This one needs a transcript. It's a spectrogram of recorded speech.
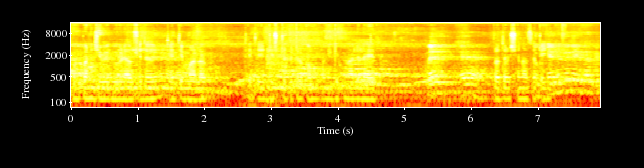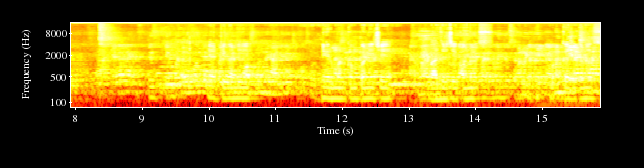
कंपनीची वेगवेगळ्या औषधं तेथे मालक तेथे डिस्ट्रीब्युटर कंपनी घेऊन आलेले आहेत. प्रदर्शनासाठी. या ठिकाणी निर्मल कंपनीचे बाजरीचे कणस कणस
